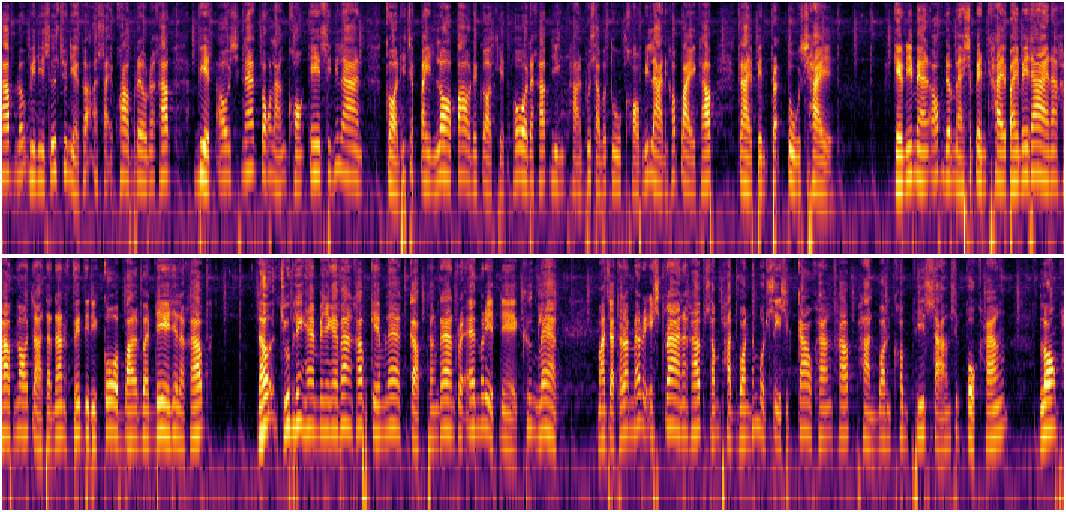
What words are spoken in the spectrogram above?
ครับ แล้ววินิซิอุสจูเนียก็อาศัยความเร็วนะครับ เบียดเอาชนะกองหลังของเอซิมิลาน ก่อนที่จะไปล่อเป้าในกรอบเขตโทษนะครับ ยิงผ่านผู้สาประตูของมิลานเข้าไปครับ กลายเป็นประตูชัยเกมนี้แมนออฟเดอะแมชจะเป็นใครไปไม่ได้นะครับ นอกจากทางด้านเฟเดริโกบาลบาเด้นี่แหละครับ แล้วจูบิลิงแฮมเป็นยังไงบ้างครับ เกมแรกกับทางด้านไรอันมาริดเนี่ยครึ่งแรก มาจากทางด้านแมริเอ็กซ์ตร้านะครับ สัมผัสบอลทั้งหมด 49 ครั้งครับ ผ่านบอลคอมพลีท36 ครั้ง ลองพ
